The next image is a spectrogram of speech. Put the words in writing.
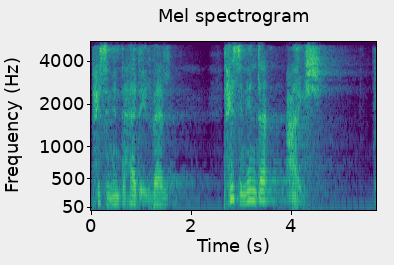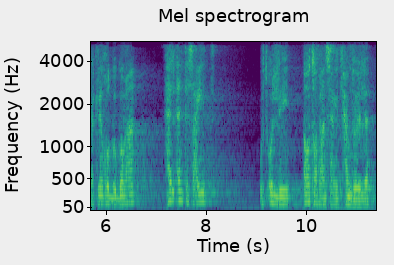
تحس إن أنت هادئ البال. تحس إن أنت عايش. فاكرين خطبة الجمعة؟ هل أنت سعيد؟ وتقول لي آه طبعا سعيد الحمد لله.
